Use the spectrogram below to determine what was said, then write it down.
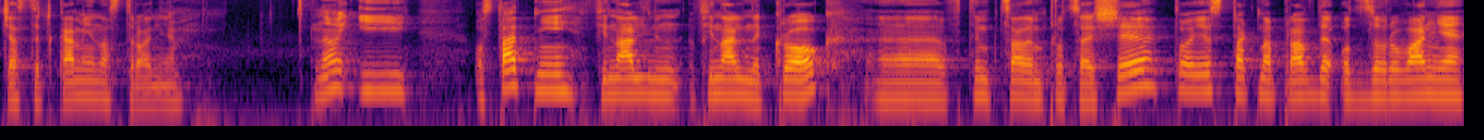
ciasteczkami na stronie. No i ostatni, finalny, finalny krok e, w tym całym procesie to jest tak naprawdę odzorowanie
